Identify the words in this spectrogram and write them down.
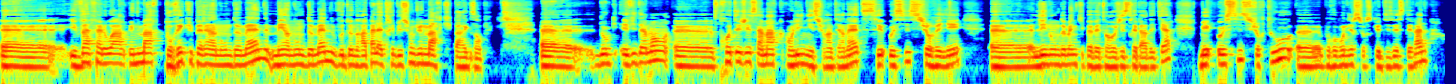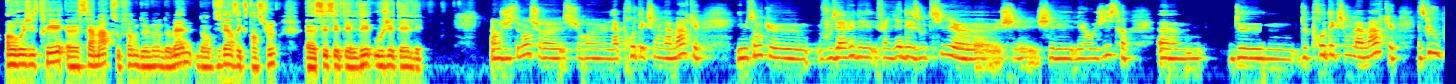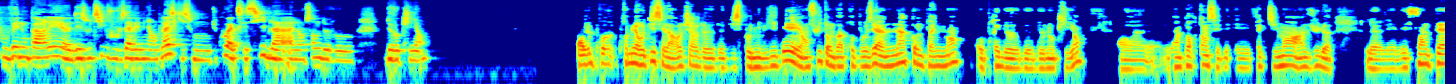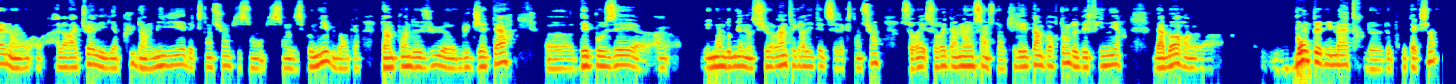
Euh, il va falloir une marque pour récupérer un nom de domaine, mais un nom de domaine ne vous donnera pas l'attribution d'une marque, par exemple. Euh, donc évidemment, euh, protéger sa marque en ligne et sur Internet, c'est aussi surveiller euh, les noms de domaine qui peuvent être enregistrés par des tiers, mais aussi surtout, euh, pour rebondir sur ce que disait Stéphane, enregistrer euh, sa marque sous forme de nom de domaine dans diverses extensions CCTLD ou GTLD. Alors justement sur euh, euh, la protection de la marque, il me semble que vous avez des, il y a des outils euh, chez les, registres de, protection de la marque. Est-ce que vous pouvez nous parler des outils que vous avez mis en place qui sont du coup accessibles à, l'ensemble de vos clients? Le premier outil, c'est la recherche de, disponibilité. Et ensuite on va proposer un accompagnement auprès de nos clients L'important, c'est effectivement, hein, vu le, les, centaines, à l'heure actuelle, il y a plus d'un millier d'extensions qui sont, qui sont disponibles. Donc, d'un point de vue budgétaire, déposer les noms de domaine sur l'intégralité de ces extensions serait, serait un non-sens. Donc, il est important de définir d'abord un bon périmètre de, de protection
